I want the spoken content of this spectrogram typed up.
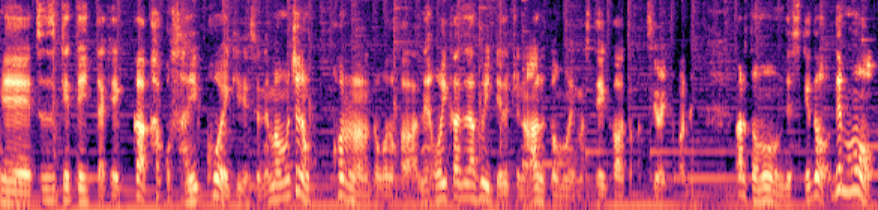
えー、続けていった結果、過去最高益ですよね。まあもちろんコロナのところとかはね、追い風が吹いてるっていうのはあると思います。テイクアウトが強いとかね。あると思うんですけど、でも、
